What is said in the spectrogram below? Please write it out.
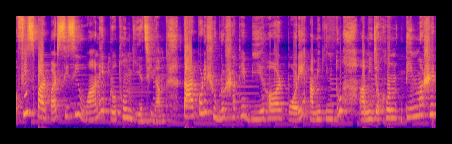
অফিস পারপার সিসি ওয়ানে প্রথম গিয়েছিলাম। তারপরে শুভ্রর সাথে বিয়ে হওয়ার পরে আমি কিন্তু, আমি যখন তিন মাসের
